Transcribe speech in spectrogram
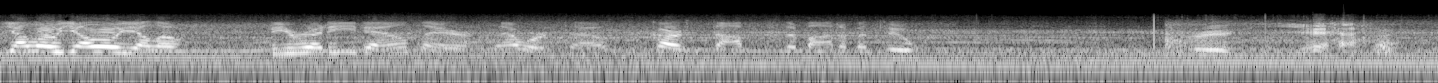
Yellow, yellow, yellow. Be ready down there. That works out. Car stops at the bottom of two. Yeah.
